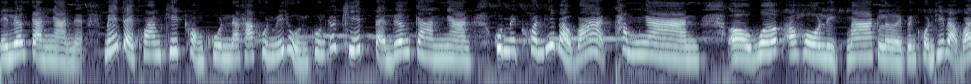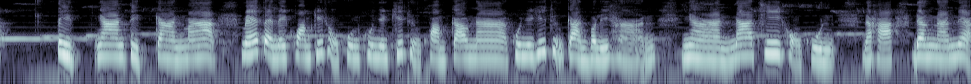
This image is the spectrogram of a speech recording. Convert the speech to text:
ในเรื่องการงานเนี่ยแม้แต่ความคิดของคุณนะคะ คุณมิถุนคุณก็คิดแต่เรื่องการงาน คุณเป็นคนที่แบบว่าทำงานเอ่อ workaholic มากเลย เป็นคนที่แบบว่าติดงานติดการมาก แม้แต่ในความคิดของคุณคุณยังคิดถึงความก้าวหน้า คุณยังคิดถึงการบริหารงานหน้าที่ของคุณนะคะ ดังนั้นเนี่ย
